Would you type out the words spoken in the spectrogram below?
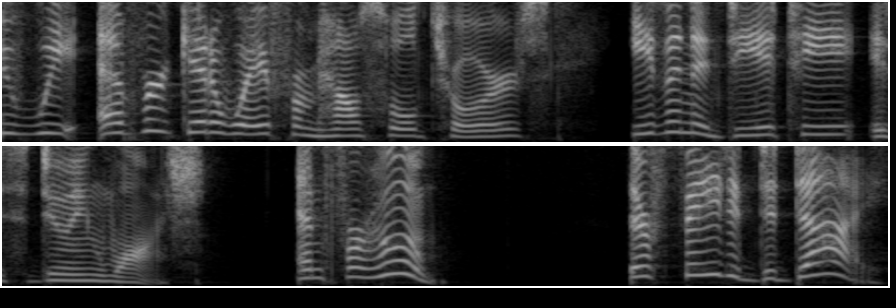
Do we ever get away from household chores? Even a deity is doing wash. And for whom? They're fated to die.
